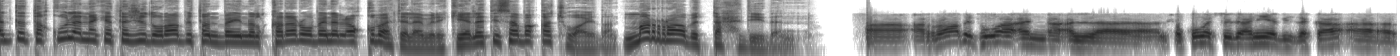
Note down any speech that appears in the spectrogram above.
أنت تقول أنك تجد رابطا بين القرار وبين العقوبات الأمريكية التي سبقته أيضا. ما الرابط تحديدا؟ آه الرابط هو أن الحكومة السودانية بذكاء آه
